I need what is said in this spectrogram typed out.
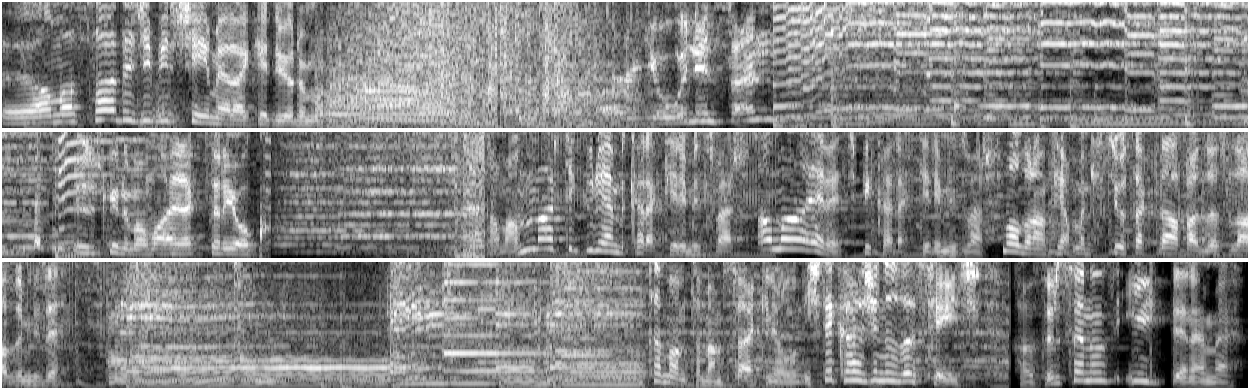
Ee, ama sadece bir şeyi merak ediyorum. Üzgünüm ama ayakları yok. Tamam artık yürüyen bir karakterimiz var. Ama evet bir karakterimiz var. Valorant yapmak istiyorsak daha fazlası lazım bize. Tamam tamam sakin olun. İşte karşınızda Sage. Hazırsanız ilk deneme.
